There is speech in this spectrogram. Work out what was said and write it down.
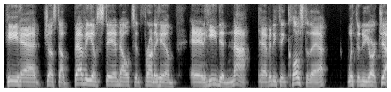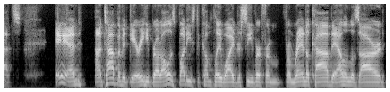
He had just a bevy of standouts in front of him, and he did not have anything close to that with the New York Jets. And on top of it, Gary, he brought all his buddies to come play wide receiver from from Randall Cobb to Allen Lazard.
